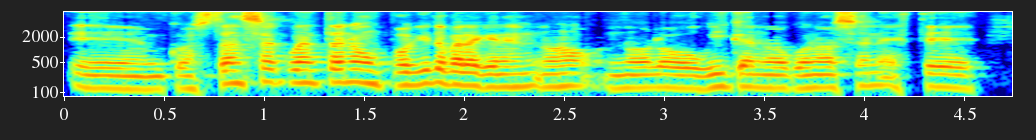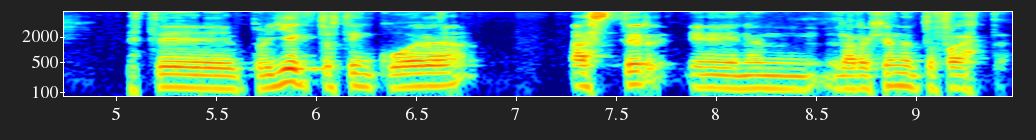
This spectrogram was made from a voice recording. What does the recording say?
Eh, Constanza, cuéntanos un poquito para quienes no, no, lo ubican, no lo conocen, este, este proyecto, este incubadora Aster en la región de Antofagasta.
